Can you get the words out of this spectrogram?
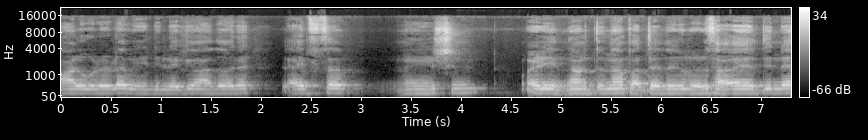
ആളുകളുടെ വീട്ടിലേക്കും അതുപോലെ ലൈഫ് സബ്മിഷൻ വഴി നടത്തുന്ന പദ്ധതികളുടെ സഹായത്തിന്റെ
